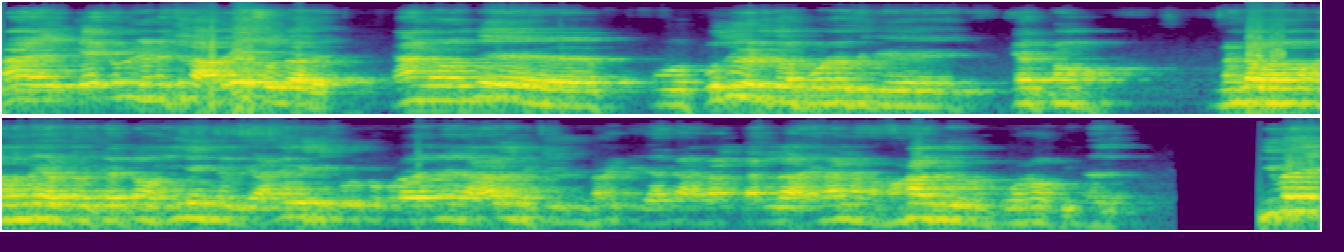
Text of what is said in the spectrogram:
நான் கேட்கணும்னு நினைச்சது அவரே சொல்றாரு. நாங்க வந்து பொ- பொது இடத்துல போடுறதுக்கு கேட்டோம். மண்டபம் அந்த மாதிரி இடத்துல கேட்டோம். இங்க எங்களுக்கு அனுமதி கொடுக்க கூடாதுன்னு ஆளுங்கட்சி மிரட்டிட்டாங்க. அதனால தரல அதனால நாங்க மகாபலிபுரம் போனோம் அப்படின்னாரு. இவரை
